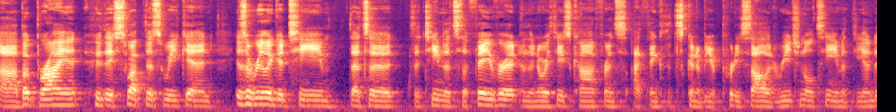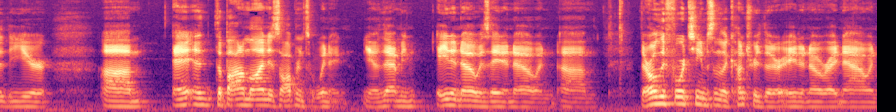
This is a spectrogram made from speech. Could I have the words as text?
Uh, but Bryant, who they swept this weekend, is a really good team. That's a the team that's the favorite in the Northeast Conference. I think that's going to be a pretty solid regional team at the end of the year. Um, and, and the bottom line is Auburn's winning. You know, they, I mean, eight and zero is eight and zero, and um, there are only four teams in the country that are eight and zero right now. And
